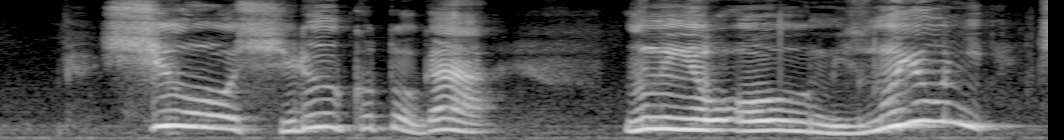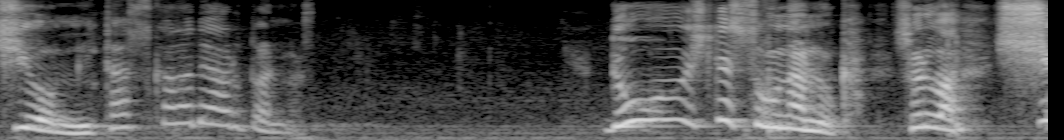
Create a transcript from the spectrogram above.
「主を知ることが海を覆う水のように地を満たすからである」とあります。どうしてそうなるのか。それは主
